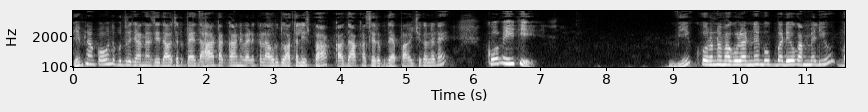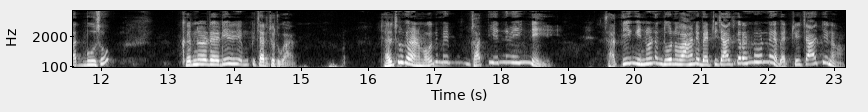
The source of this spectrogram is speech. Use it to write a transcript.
එහෙමනම් කොහොමද බුදුරජාණන්සේ දවසට පැය 18ක් ගන්න වැඩ කළා? අවුරුදු 45ක් කවදාක අසරප දෙයක් පාවිච්චි කළා නැහැ. කොහොම හිටියේ? මේ කොරණ මගුලන් නැහැ බුබ්බඩියෝ කම්මැලියෝ බත් බූසෝ කරනවට වැඩිය චරිචුරු ගන්න. චරිචුරු කරන්න මොකද මේ සතියෙන් නෙවෙයි ඉන්නේ. සතියෙන් ඉන්නවනම් දුවන වාහනේ බැටරි charge කරන්න ඕනේ නැහැ. බැටරිය charge වෙනවා.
